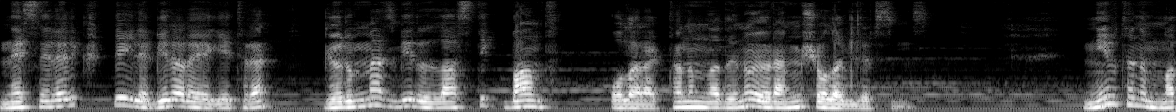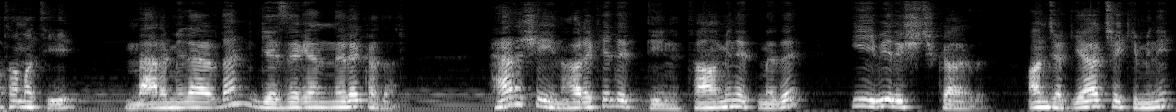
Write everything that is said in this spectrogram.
nesneleri kütle ile bir araya getiren görünmez bir lastik bant olarak tanımladığını öğrenmiş olabilirsiniz. Newton'un matematiği mermilerden gezegenlere kadar her şeyin hareket ettiğini tahmin etmede iyi bir iş çıkardı. Ancak yer çekimini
